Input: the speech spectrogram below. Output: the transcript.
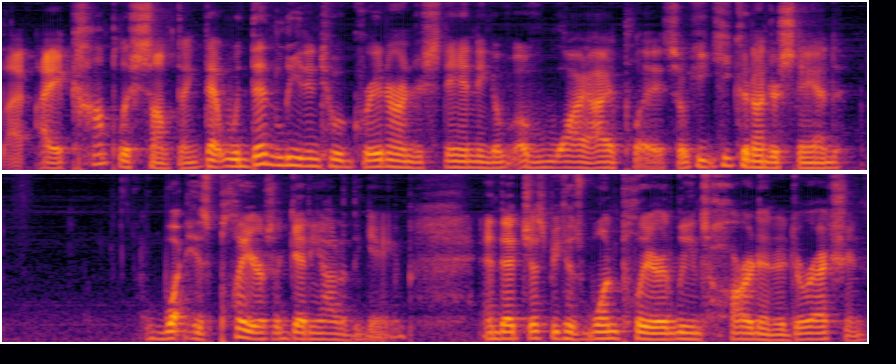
I accomplished something that would then lead into a greater understanding of, of why I play. So he, he could understand what his players are getting out of the game. And that just because one player leans hard in a direction,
